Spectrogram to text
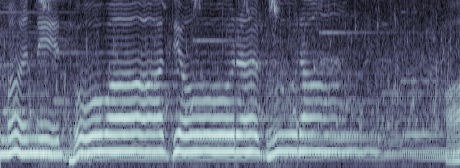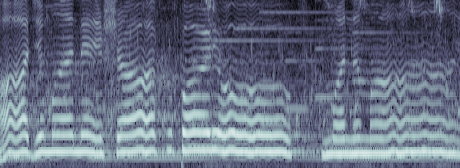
મને ધોવા દ્યો રઘુરા આજ મને શક પડ્યો મનમાં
